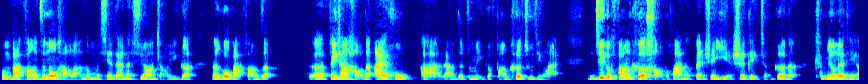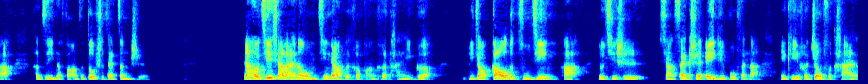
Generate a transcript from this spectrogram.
我们把房子弄好了，那我们现在呢，需要找一个能够把房子，呃，非常好的爱护啊，然后的这么一个房客住进来。你这个房客好的话呢，本身也是给整个的 community 啊和自己的房子都是在增值。然后接下来呢，我们尽量会和房客谈一个比较高的租金啊，尤其是像 Section A 这部分呢，也可以和政府谈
